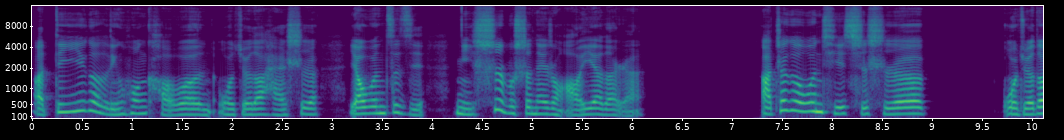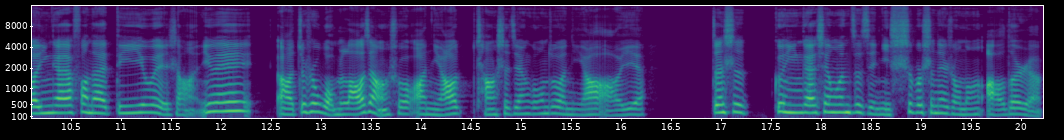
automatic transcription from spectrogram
啊，第一个灵魂拷问，我觉得还是。要问自己，你是不是那种熬夜的人啊？这个问题其实我觉得应该放在第一位上，因为啊，就是我们老讲说啊，你要长时间工作，你要熬夜，但是更应该先问自己，你是不是那种能熬的人？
